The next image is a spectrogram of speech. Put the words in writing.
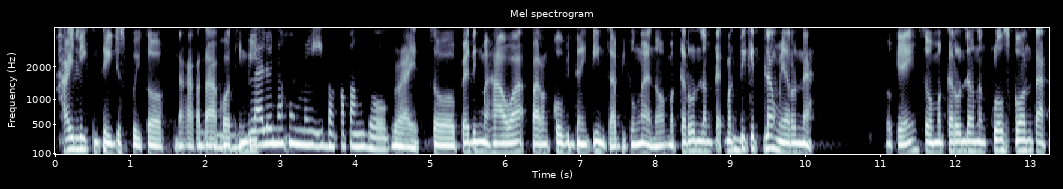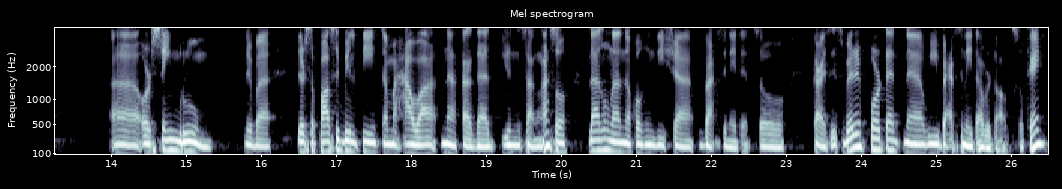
highly contagious po ito. Nakakatakot. Mm, Hindi Lalo na kung may iba ka pang dog. Right. So, pwedeng mahawa, parang COVID-19, sabi ko nga, no? Magkaroon lang, magdikit lang, meron na. Okay? So, magkaroon lang ng close contact uh, or same room, di ba? There's a possibility na mahawa na kagad yun isang aso, lalong-lalo na kung hindi siya vaccinated. So, guys, it's very important na we vaccinate our dogs, okay?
